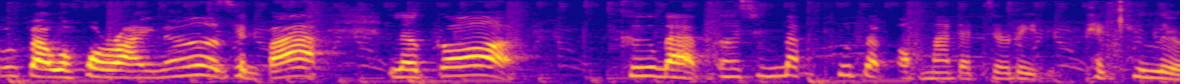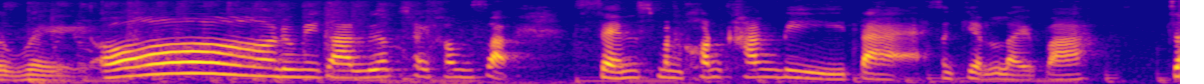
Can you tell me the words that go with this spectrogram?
มันแปลว่า foreigners เห็นปะแล้วก็คือแบบเออฉันแบบพูดแบบออกมาดัดจริต peculiar way อ๋อดูมีการเลือกใช้คำศัพท์ sense มันค่อนข้างดี แต่สังเกตอะไรปะจ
